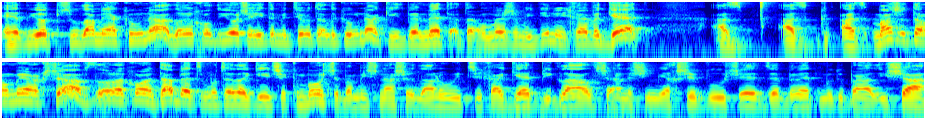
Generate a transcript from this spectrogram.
אה, להיות פסולה מהכהונה, לא יכול להיות שהיית מתיר אותה לכהונה, כי באמת אתה אומר שמדינה היא חייבת גט. אז, אז, אז מה שאתה אומר עכשיו זה לא נכון, אתה בעצם רוצה להגיד שכמו שבמשנה שלנו היא צריכה גט בגלל שאנשים יחשבו שזה באמת מדובר על אישה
